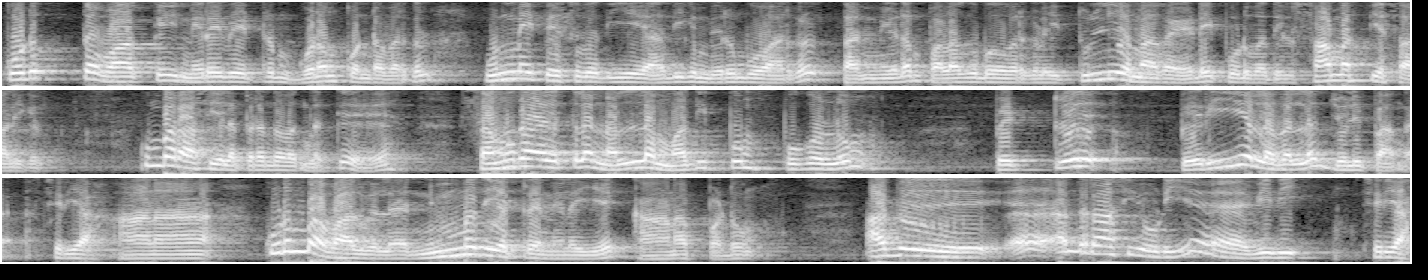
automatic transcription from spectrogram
கொடுத்த வாக்கை நிறைவேற்றும் குணம் கொண்டவர்கள் உண்மை பேசுவதையே அதிகம் விரும்புவார்கள் தன்னிடம் பழகுபவர்களை துல்லியமாக எடை போடுவதில் சாமர்த்தியசாலிகள். கும்பராசியில பிறந்தவங்களுக்கு சமுதாயத்துல நல்ல மதிப்பும் புகழும் பெற்று பெரிய லெவல்ல ஜொலிப்பாங்க. சரியா? ஆனா குடும்ப வாழ்வில் நிம்மதியற்ற நிலையே காணப்படும். அது அந்த ராசியுடைய விதி. சரியா?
